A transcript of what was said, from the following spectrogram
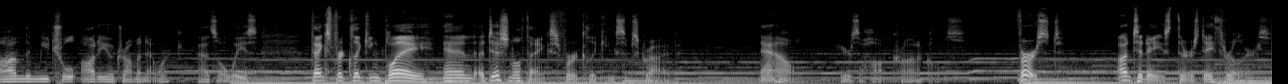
on the Mutual Audio Drama Network. As always, thanks for clicking play, and additional thanks for clicking subscribe. Now, here's a Hawk Chronicles. First, on today's Thursday Thrillers.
